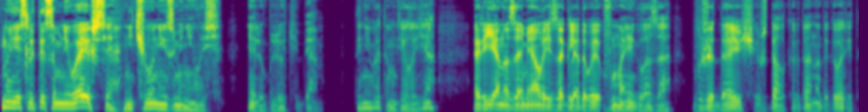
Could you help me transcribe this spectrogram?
Но если ты сомневаешься, ничего не изменилось. Я люблю тебя. Да не в этом дело. Я... Рьяна замялась, заглядывая в мои глаза, вжидающе ждал, когда она договорит.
